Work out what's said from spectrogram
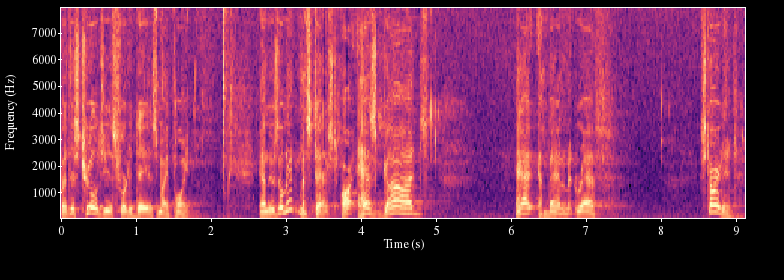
But this trilogy is for today is my point. And there's a litmus test. Has God's abandonment wrath started?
